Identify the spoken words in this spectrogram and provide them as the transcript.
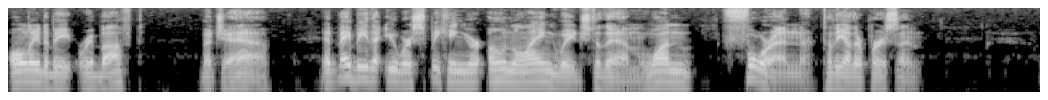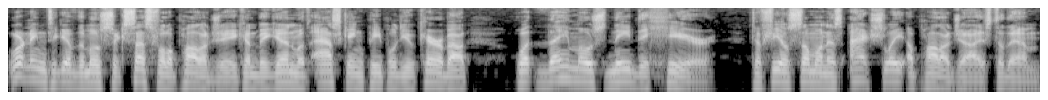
only to be rebuffed? Bet you have. It may be that you were speaking your own language to them, one foreign to the other person. Learning to give the most successful apology can begin with asking people you care about what they most need to hear to feel someone has actually apologized to them.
